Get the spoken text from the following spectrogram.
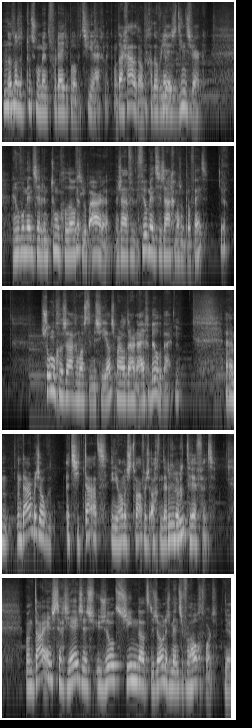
Dat was het toetsmoment voor deze profetie eigenlijk. Want daar gaat het over. Het gaat over Ja. Jezus' dienstwerk. En hoeveel mensen hebben hem toen geloofd Ja. hier op aarde? Er zagen, veel mensen zagen hem als een profeet. Ja. Sommigen zagen hem als de Messias, maar hadden daar hun eigen beelden bij. Ehm, en daarom is ook het citaat in Johannes 12, vers 38 heel Mhm. erg treffend. Want daarin zegt Jezus, u zult zien dat de Zoon des Mensen verhoogd wordt. Ja.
